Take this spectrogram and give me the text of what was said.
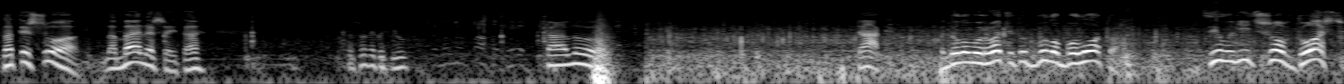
Та ти що? На мене ще й, та? Та що ти хотів? Та ну. Так, в минулому році тут було болото. Цілу ніч йшов дощ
